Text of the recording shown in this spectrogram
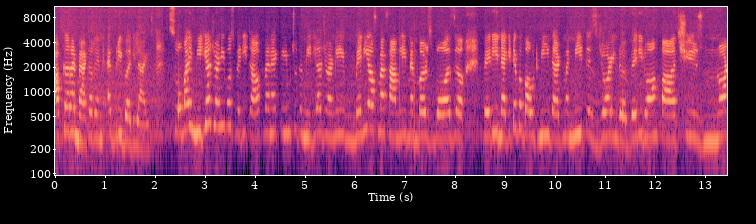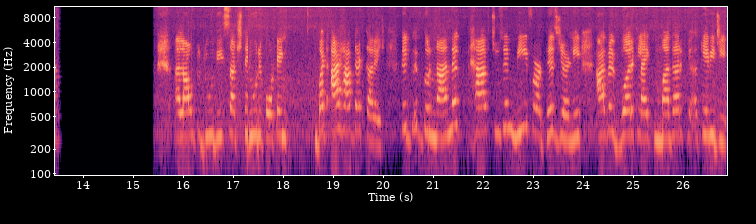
occur and matter in everybody lives. So my media journey was very tough. When I came to the media journey, many of my family members was uh, very negative about me that Manmeet is joined a very wrong path. She is not allowed to do these such things, do reporting. But I have that courage that if Guru Nanak have chosen me for this journey, I will work like Mother Khivi Ji.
